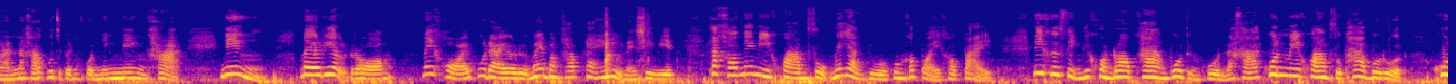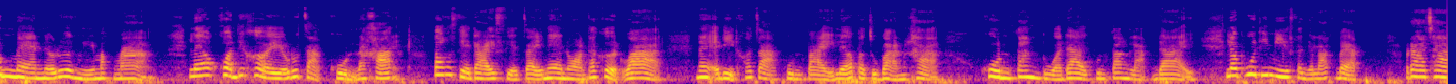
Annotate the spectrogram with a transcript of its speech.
นั้นนะคะ คุณจะเป็นคนนิ่งๆค่ะ นิ่ง ไม่เรียกร้อง ไม่ขอให้ผู้ใดหรือไม่บังคับใครให้อยู่ในชีวิต ถ้าเขาไม่มีความสุขไม่อยากอยู่คุณก็ปล่อยเขาไป นี่คือสิ่งที่คนรอบข้างพูดถึงคุณนะคะ คุณมีความสุภาพบุรุษ คุณแมนในเรื่องนี้มากๆ แล้วคนที่เคยรู้จักคุณนะคะ ต้องเสียดายเสียใจแน่นอนถ้าเกิดว่าในอดีตเขาจากคุณไปแล้วปัจจุบันค่ะ คุณตั้งตัวได้ คุณตั้งหลักได้ แล้วผู้ที่มีสัญลักษณ์แบบราชา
